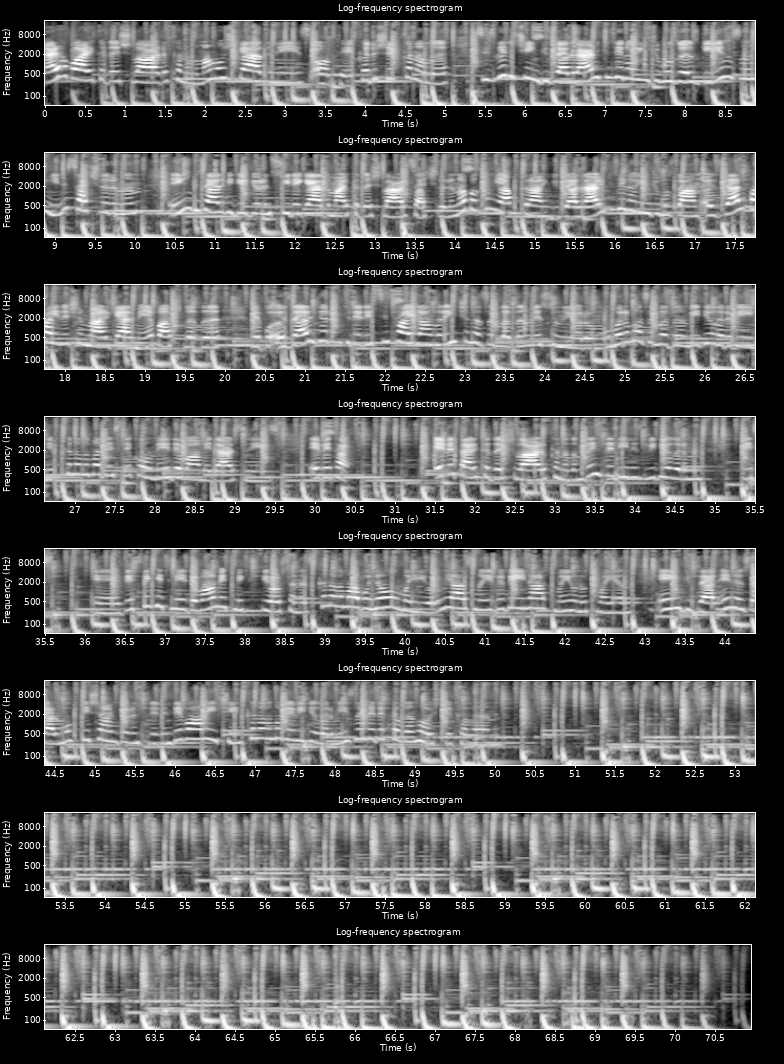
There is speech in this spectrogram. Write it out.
Merhaba arkadaşlar, kanalıma hoş geldiniz. Ortaya Karışık kanalı sizler için güzeller güzel oyuncumuz Özge Yıldız'ın yeni saçlarının en güzel video görüntüsüyle geldim arkadaşlar. Saçlarına bakım yaptıran güzeller güzel oyuncumuzdan özel paylaşımlar gelmeye başladı. Ve bu özel görüntüleri siz hayranları için hazırladım ve sunuyorum. Umarım hazırladığım videoları beğenip kanalıma destek olmaya devam edersiniz. Evet Evet arkadaşlar kanalımda izlediğiniz videolarımın e, destek etmeye devam etmek istiyorsanız kanalıma abone olmayı, yorum yazmayı ve beğeni atmayı unutmayın. En güzel, en özel, muhteşem görüntülerin devamı için kanalımı ve videolarımı izlemede kalın. Hoşçakalın.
